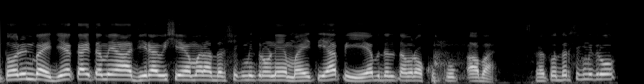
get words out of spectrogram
તો અરવિંદભાઈ જે કાંઈ તમે આ જીરા વિશે અમારા દર્શક મિત્રોને માહિતી આપી, એ બદલ તમારો ખૂબ ખૂબ આભાર તો દર્શક મિત્રો,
